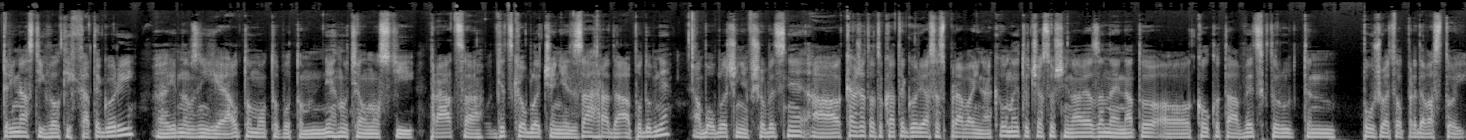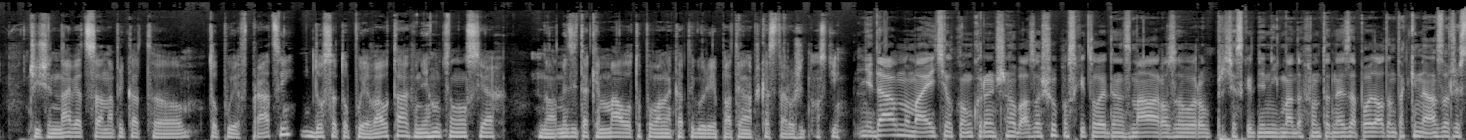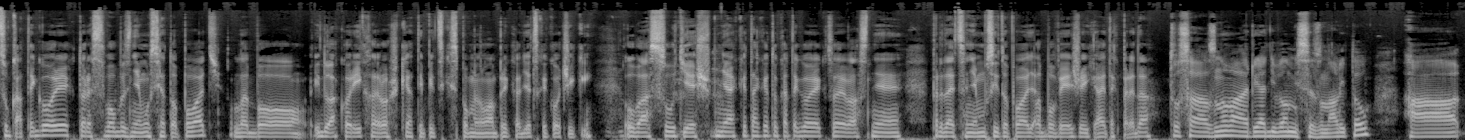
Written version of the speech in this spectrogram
13 veľkých kategórií. Jednou z nich je automoto, potom nehnuteľnosti, práca, detské oblečenie, záhrada a podobne, alebo oblečenie všeobecne. A každá táto kategória sa správa inak. Ono je to časočne naviazané na to, koľko tá vec, ktorú ten používateľ predáva stojí. Čiže najviac sa napríklad topuje v práci, dosť sa topuje v autách, v nehnuteľnostiach, No a medzi také málo topované kategórie patria napríklad starožitnosti. Nedávno majiteľ konkurenčného bazošu poskytol jeden z mála rozhovorov pre český denník Mada Fronta dnes a povedal tam taký názor, že sú kategórie, ktoré sa vôbec nemusia topovať, lebo idú ako rýchle rožky a typicky spomenul napríklad detské kočiky. U vás sú tiež nejaké takéto kategórie, ktoré vlastne predajca nemusí topovať alebo vie, že ich aj tak predá? To sa znova riadi veľmi sezonalitou a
